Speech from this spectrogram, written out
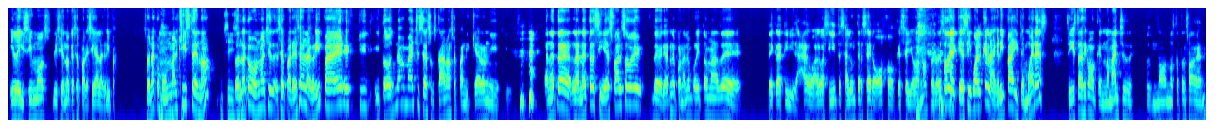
y le hicimos diciendo que se parecía a la gripa. Suena como un mal chiste, ¿no? Sí, sí. Suena como un mal chiste. Se parece a la gripa, ¿eh? Y, y todos, no manches, se asustaron, se paniquearon y, y- la neta, la neta, si es falso, güey, deberían de ponerle un poquito más de, de creatividad o algo así, te sale un tercer ojo, qué sé yo, ¿no? Pero eso de que es igual que la gripa y te mueres, sí está así como que no manches, pues no, no está tan suave, ¿no?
